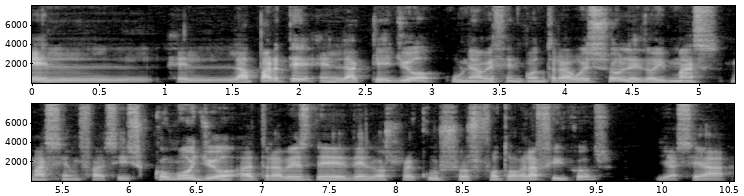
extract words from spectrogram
la parte en la que yo, una vez encontrado eso, le doy más, más énfasis. Cómo yo, a través de, los recursos fotográficos, ya sea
